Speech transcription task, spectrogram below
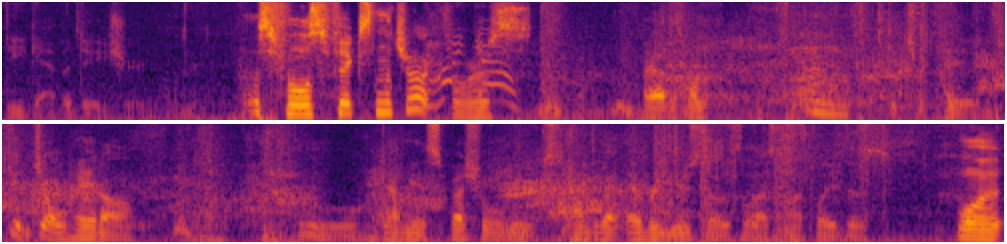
Decapitation. This fool's fixing the truck for us. I got this one. Get your head. Get your head off. Ooh, got me a special loot. I don't think I ever used those the last time I played this. What?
